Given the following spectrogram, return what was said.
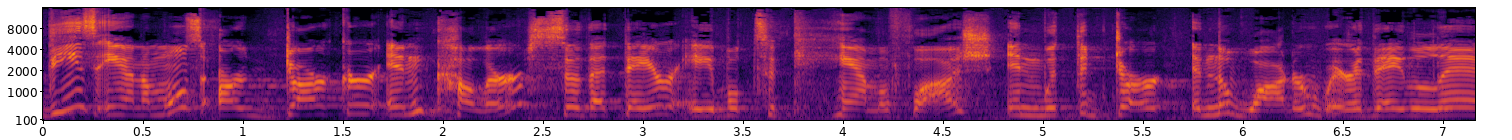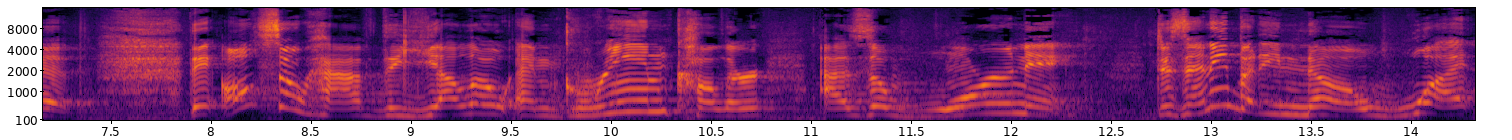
these animals are darker in color so that they are able to camouflage in with the dirt and the water where they live. They also have the yellow and green color as a warning. Does anybody know what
